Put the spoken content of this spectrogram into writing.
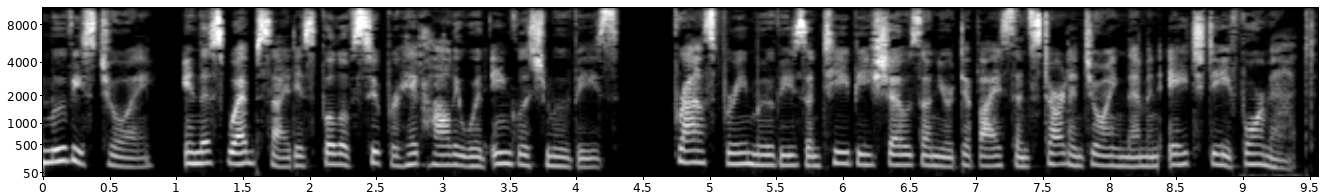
Moviesjoy, in this website is full of super hit Hollywood English movies. Browse free movies and TV shows on your device and start enjoying them in HD format.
